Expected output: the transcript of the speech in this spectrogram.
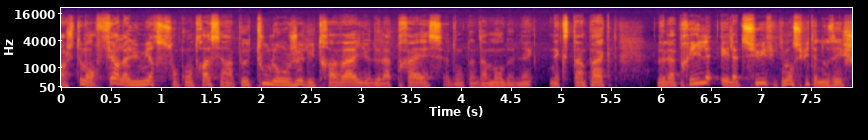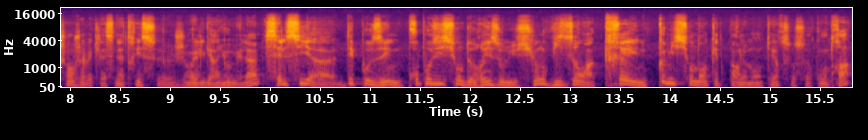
Alors justement, faire la lumière sur son contrat, c'est un peu tout l'enjeu du travail de la presse, donc notamment de Next Impact, de l'April. Et là-dessus, effectivement, suite à nos échanges avec la sénatrice euh, Joëlle Garriot-Mella, celle-ci a déposé une proposition de résolution visant à créer une commission d'enquête parlementaire sur ce contrat.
